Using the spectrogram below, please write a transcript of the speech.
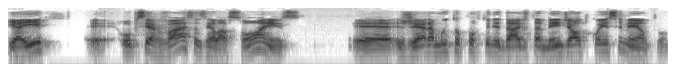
E aí, é, observar essas relações é, gera muita oportunidade também de autoconhecimento.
